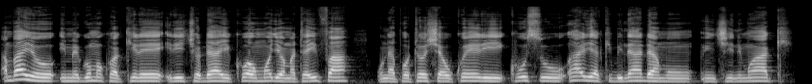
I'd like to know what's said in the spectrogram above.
ambayo imegoma kwa kile ilichodai kuwa Umoja wa Mataifa unapotosha ukweli kuhusu hali ya kibinadamu nchini mwake.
